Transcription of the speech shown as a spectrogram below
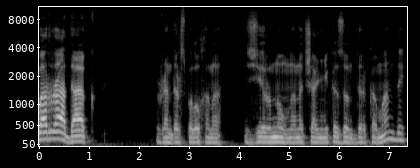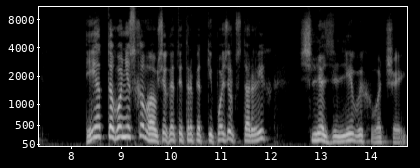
парадак жандар спалохана зірнуў на начальніка зондер каманды і ад таго не схаваўся гэты трапяткі позірк старых слязлівых вачэй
